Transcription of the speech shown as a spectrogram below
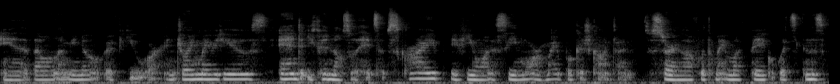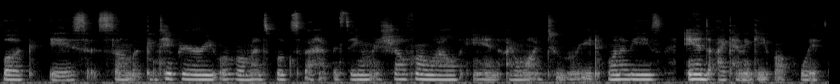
and that will let me know if you are enjoying my videos. And you can also hit subscribe if you want to see more of my bookish content. So starting off with my mug pick, what's in this book is some contemporary or romance books that have been sitting on my shelf for a while and I want to read one of these. And I kind of gave up with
